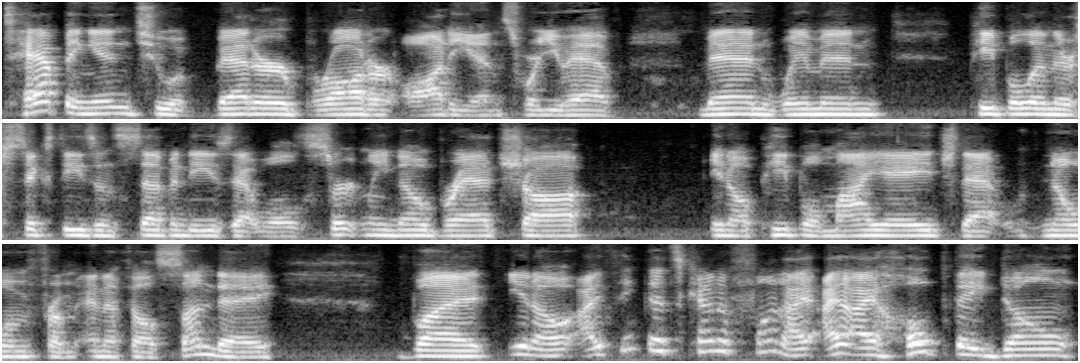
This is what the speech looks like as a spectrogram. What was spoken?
tapping into a better, broader audience where you have men, women, people in their 60s and 70s that will certainly know Bradshaw. You know, people my age that know him from NFL Sunday. But you know, I think that's kind of fun. I, I, I hope they don't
